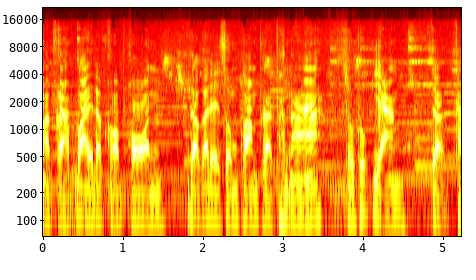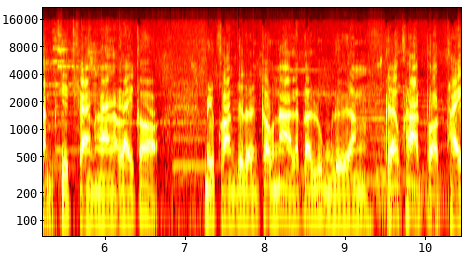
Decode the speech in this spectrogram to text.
มากราบไหว้และขอพร แล้วก็ได้สมความปรารถนาทุกๆอย่างจะทำกิจการงานอะไรก็ มีความเจริญก้าวหน้าแล้วก็รุ่งเรือง แคล้วคลาดปลอดภัย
